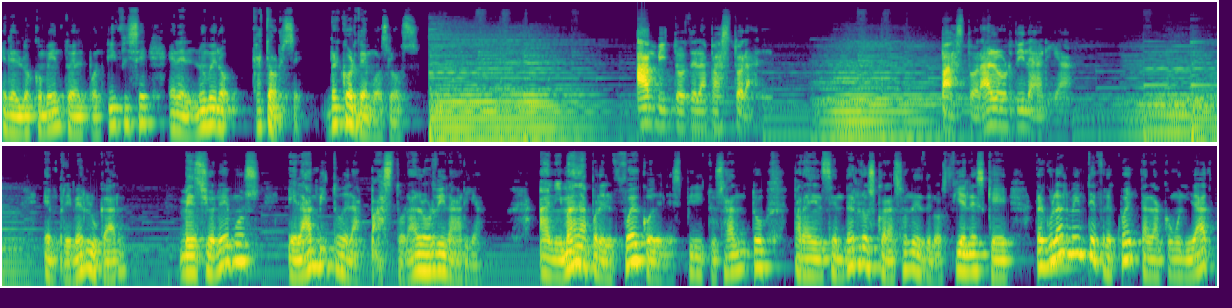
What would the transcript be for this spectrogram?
en el documento del pontífice en el número 14. Recordémoslos. Ámbitos de la pastoral. Pastoral ordinaria. En primer lugar, mencionemos el ámbito de la pastoral ordinaria, animada por el fuego del Espíritu Santo para encender los corazones de los fieles que regularmente frecuentan la comunidad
